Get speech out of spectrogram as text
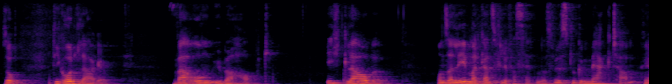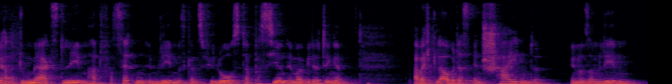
So, die Grundlage. Warum überhaupt? Ich glaube, unser Leben hat ganz viele Facetten, das wirst du gemerkt haben. Ja, du merkst, Leben hat Facetten, im Leben ist ganz viel los, da passieren immer wieder Dinge. Aber ich glaube, das Entscheidende in unserem Leben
